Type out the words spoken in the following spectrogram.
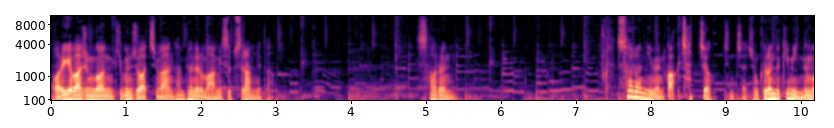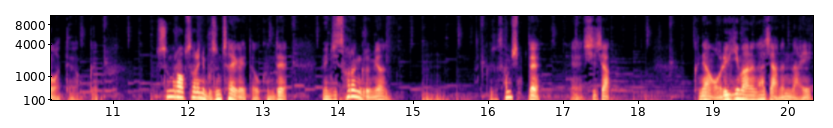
어리게 봐준 건 기분 좋았지만 한편으로 마음이 씁쓸합니다. 서른. 서른이면 꽉 찼죠. 진짜. 좀 그런 느낌이 있는 것 같아요. 그러니까 스물아홉, 서른이 무슨 차이가 있다고. 근데 왠지 서른 그러면, 음, 그죠. 30대 예, 시작. 그냥 어리기만은 하지 않은 나이.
